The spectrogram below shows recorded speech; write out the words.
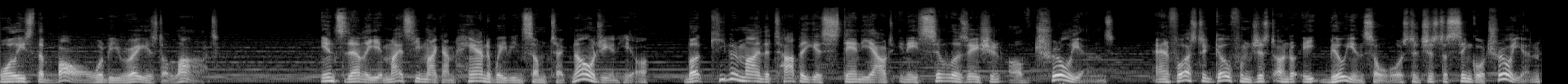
or at least the bar would be raised a lot. Incidentally, it might seem like I'm hand waving some technology in here, but keep in mind the topic is standing out in a civilization of trillions, and for us to go from just under 8 billion souls to just a single trillion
